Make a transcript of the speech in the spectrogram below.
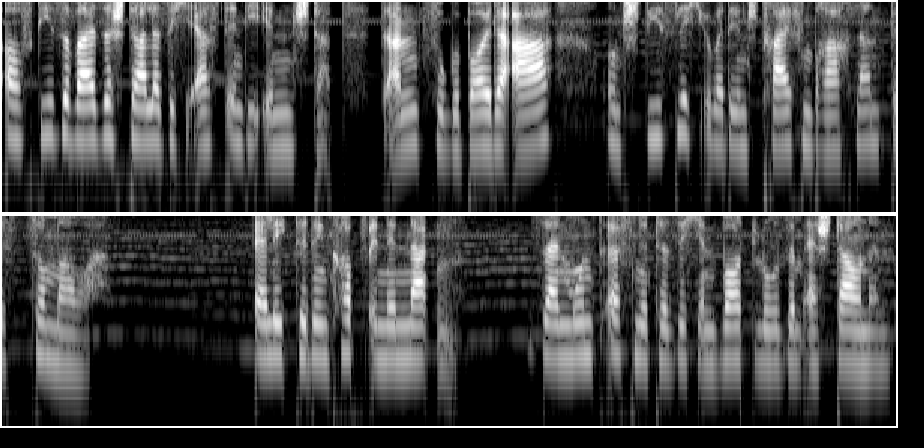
Auf diese Weise stahl er sich erst in die Innenstadt, dann zu Gebäude A und schließlich über den Streifen Brachland bis zur Mauer. Er legte den Kopf in den Nacken. Sein Mund öffnete sich in wortlosem Erstaunen.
